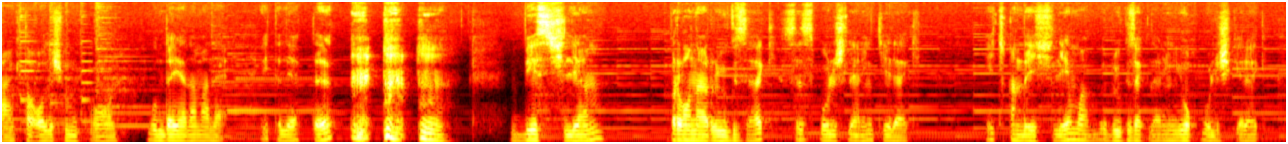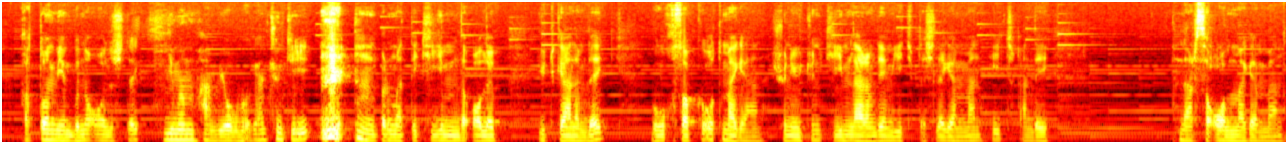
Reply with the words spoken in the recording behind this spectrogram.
rangda olish mumkin. Bunda yana mana aytilyapti. Besh shlem birona ryukzak siz bo'lishlaring kerak. Hech qanday shlem va ryukzaklaring yo'q bo'lishi kerak. Hatto men buni olishda kiyimim ham yo'q bo'lgan. Chunki bir marta kiyimni olib yutganimda bu hisobga o'tmagan. Shuning uchun kiyimlarimni ham yechib tashlaganman. Hech qanday narsa olmaganman.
